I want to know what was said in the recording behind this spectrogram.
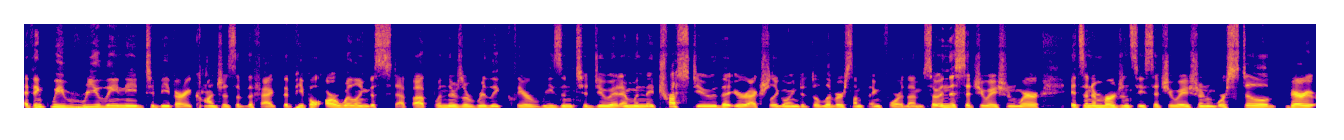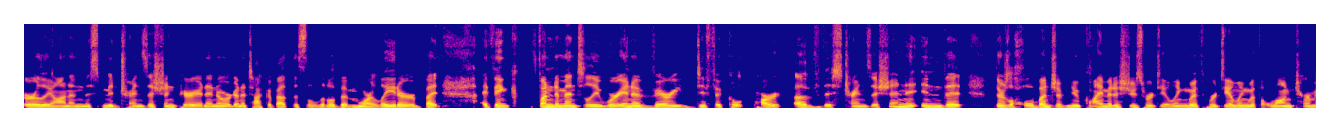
I think we really need to be very conscious of the fact that people are willing to step up when there's a really clear reason to do it and when they trust you that you're actually going to deliver deliver something for them. So in this situation where it's an emergency situation, we're still very early on in this mid transition period. I know we're going to talk about this a little bit more later, but I think fundamentally we're in a very difficult part of this transition in that there's a whole bunch of new climate issues we're dealing with. We're dealing with a long-term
